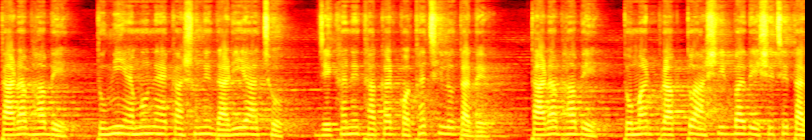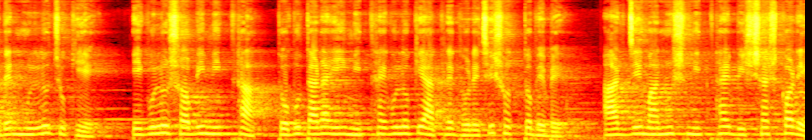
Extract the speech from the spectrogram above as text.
তারা ভাবে, তুমি এমন এক আসনে দাঁড়িয়ে আছো যেখানে থাকার কথা ছিল তাদের। তারা ভাবে, তোমার প্রাপ্ত আশীর্বাদ এসেছে তাদের মূল্য চুকিয়ে। এগুলো সবই মিথ্যা, তবু তারা এই মিথ্যাগুলোকে আঁকড়ে ধরেছে সত্য ভেবে। আর যে মানুষ মিথ্যায় বিশ্বাস করে,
